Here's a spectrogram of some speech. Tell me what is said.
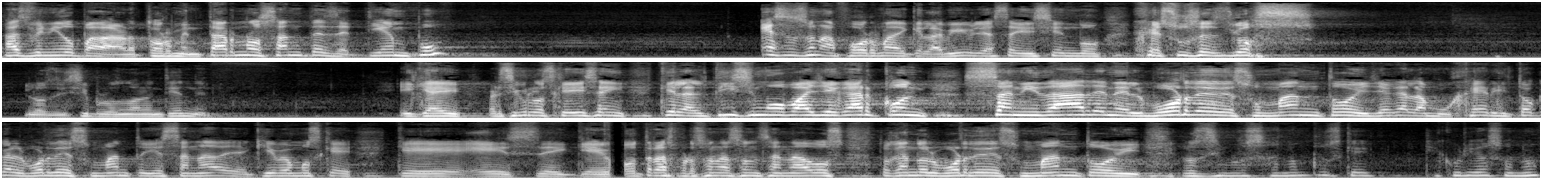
¿Has venido para atormentarnos antes de tiempo? Esa es una forma de que la Biblia está diciendo, Jesús es Dios. Y los discípulos no lo entienden. Y que hay versículos que dicen que el Altísimo va a llegar con sanidad en el borde de su manto y llega la mujer y toca el borde de su manto y es sanada. Y aquí vemos que, que, eh, que otras personas son sanados tocando el borde de su manto y los discípulos, ah, no, pues qué, qué curioso, ¿no?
